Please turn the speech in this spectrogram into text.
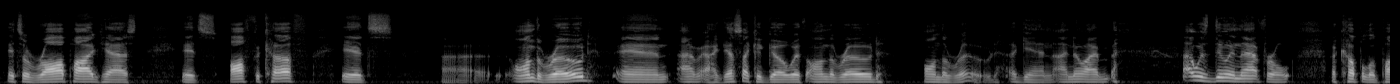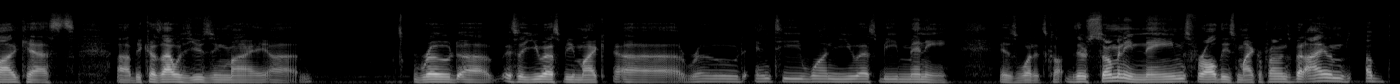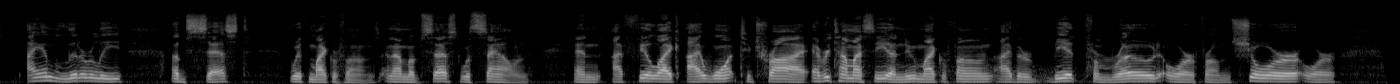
it's a raw podcast. It's off the cuff. It's uh, on the road, and I, I, guess I could go with on the road, on the road again. I know I'm. I was doing that for a, a couple of podcasts uh, because I was using my uh, Rode. Uh, it's a USB mic. Uh, Rode NT1 USB Mini is what it's called. There's so many names for all these microphones, but I am I am literally obsessed with microphones and I'm obsessed with sound. And I feel like I want to try every time I see a new microphone, either be it from Rode or from Shure or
